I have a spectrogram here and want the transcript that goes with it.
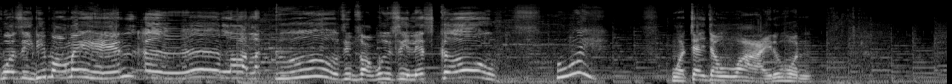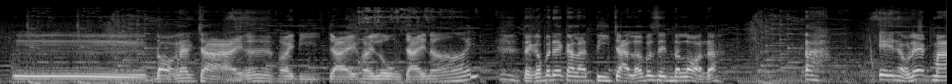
กลัวสิ่งที่มองไม่เห็น เออรอดละกูสิบสองคูณสี่ let's go อุ้ย หัวใจจะวายทุกคนเออดอกแรกจ่ายเออคอยดีใจคอยโล่งใจน้อย แต่ก็ไม่ได้การันตีจ่ายร้อยเปอร์เซ็นต์ตลอดนะอะเอแถวแรกมา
